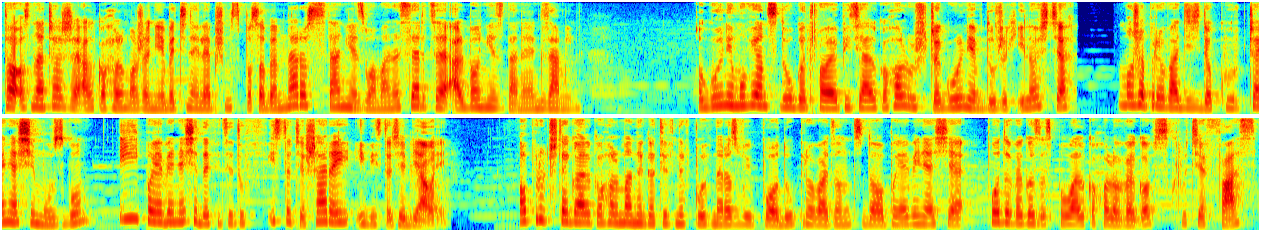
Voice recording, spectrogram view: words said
To oznacza, że alkohol może nie być najlepszym sposobem na rozstanie, złamane serce albo niezdany egzamin. Ogólnie mówiąc, długotrwałe picie alkoholu, szczególnie w dużych ilościach, może prowadzić do kurczenia się mózgu i pojawiania się deficytów w istocie szarej i w istocie białej. Oprócz tego alkohol ma negatywny wpływ na rozwój płodu, prowadząc do pojawienia się płodowego zespołu alkoholowego, w skrócie FAS,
